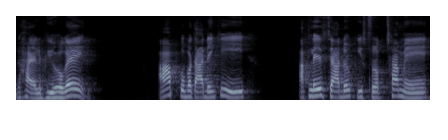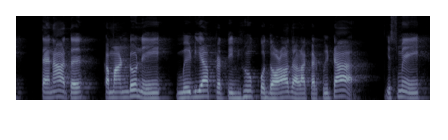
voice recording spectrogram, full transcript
घायल भी हो गए। आपको बता दें कि अखिलेश यादव की सुरक्षा में तैनात कमांडो ने मीडिया प्रतिनिधियों को दौड़ा दौड़ा कर पीटा, जिसमें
